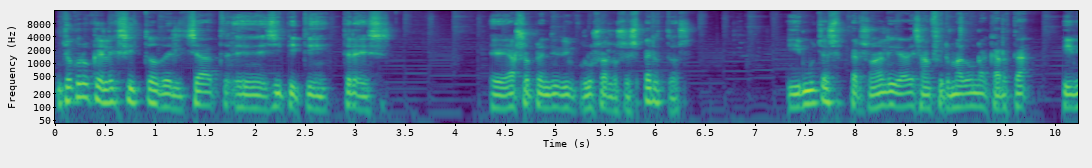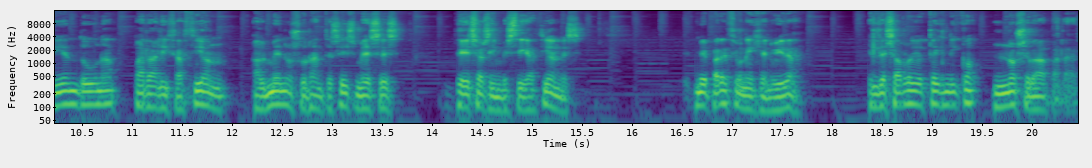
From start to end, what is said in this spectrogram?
yo creo que el éxito del chat eh, GPT-3 eh, ha sorprendido incluso a los expertos y muchas personalidades han firmado una carta pidiendo una paralización al menos durante seis meses, de esas investigaciones. Me parece una ingenuidad. El desarrollo técnico no se va a parar.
